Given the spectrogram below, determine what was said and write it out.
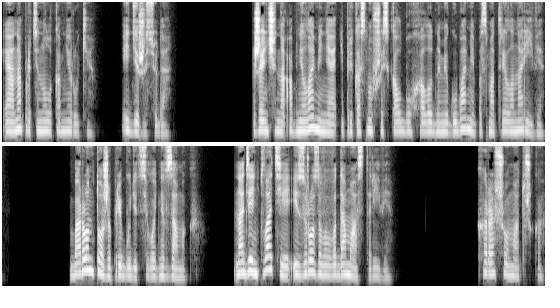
и она протянула ко мне руки. «Иди же сюда». Женщина обняла меня и, прикоснувшись к колбу холодными губами, посмотрела на Риве. «Барон тоже прибудет сегодня в замок. Надень платье из розового дамаста, Риви». «Хорошо, матушка»,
